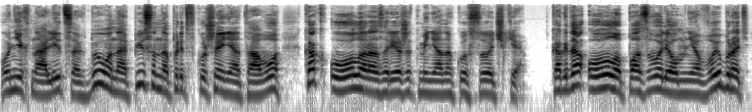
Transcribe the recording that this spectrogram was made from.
У них на лицах было написано предвкушение того, как Уола разрежет меня на кусочки. Когда Уолла позволил мне выбрать,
